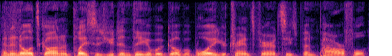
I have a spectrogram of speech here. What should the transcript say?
And I know it's gone in places you didn't think it would go, but boy, your transparency has been powerful.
